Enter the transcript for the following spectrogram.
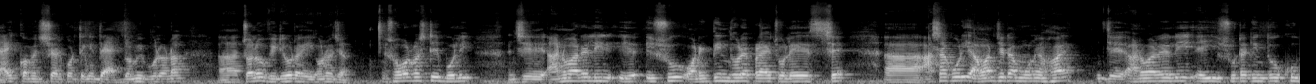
লাইক কমেন্ট শেয়ার করতে কিন্তু একদমই ভুলো না। চলো ভিডিওটা এগোনো যাক। সবার ফার্স্টেই বলি যে আনোয়ার ইস্যু অনেক দিন ধরে প্রায় চলে এসছে। আশা করি আমার যেটা মনে হয় যে আনোয়ার আলী এই ইস্যুটা কিন্তু খুব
